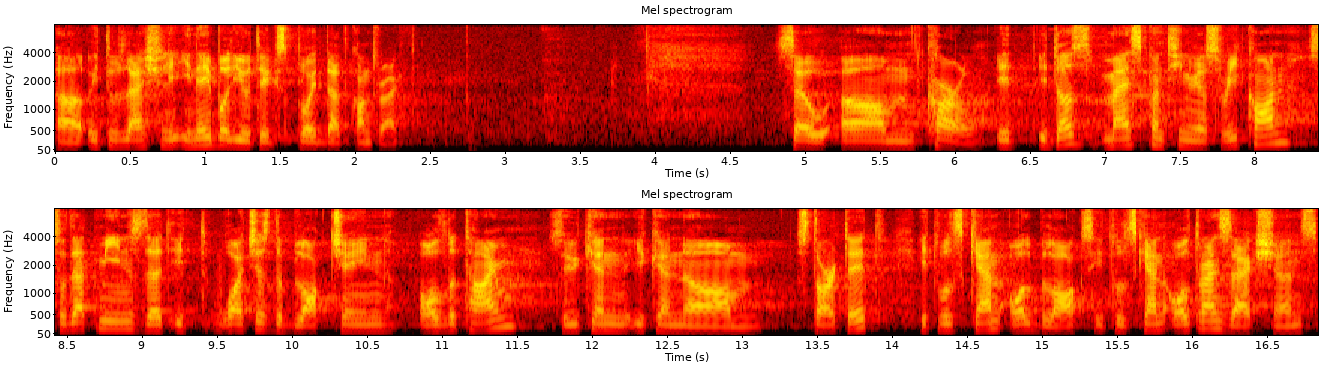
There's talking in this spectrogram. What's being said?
uh, it will actually enable you to exploit that contract. So um, Carl, it, it does mass continuous recon. So that means that it watches the blockchain all the time. So you can, you can um, start it. It will scan all blocks. It will scan all transactions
